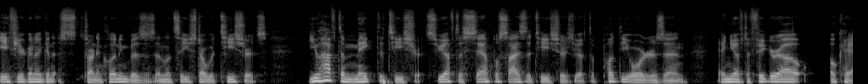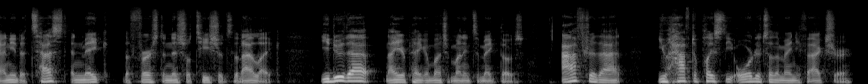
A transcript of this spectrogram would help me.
If you're going to start a clothing business and let's say you start with t-shirts, you have to make the t-shirts. You have to sample size the t-shirts, you have to put the orders in, and you have to figure out okay, I need to test and make the first initial t shirts that I like. You do that, now you're paying a bunch of money to make those. After that, you have to place the order to the manufacturer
